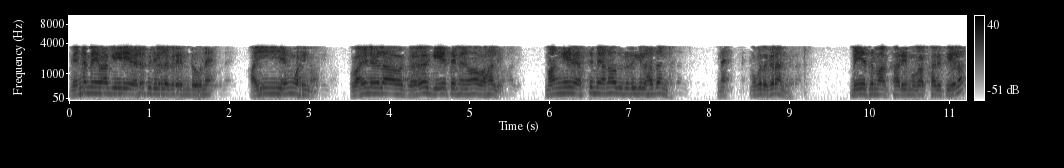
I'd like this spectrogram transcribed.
මෙන්න මේ වගේ වැඩ පිළිවෙලකට එන්න ඕනේ. අයියෙන් වහිනවා. වහින වෙලාවක ගේ තෙමෙනවා වහලේ. මං ඒ වැස්සෙම යනවා දුරට ගිහලා හදන්න. නෑ. මොකද කරන්නේ? බේසමක් හරි මොකක් හරි තියලා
